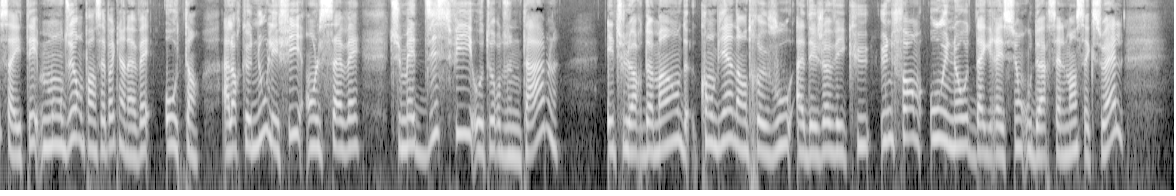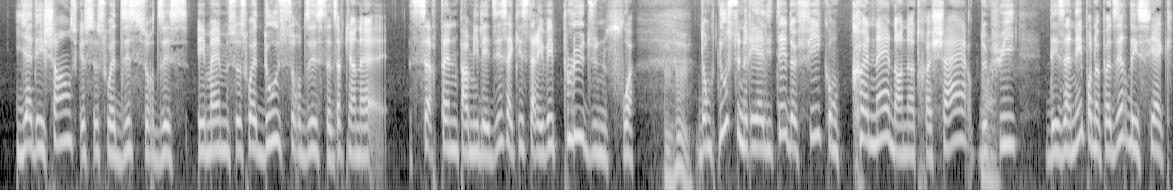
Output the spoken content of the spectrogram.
ça a été mon Dieu, on pensait pas qu'il y en avait autant. Alors que nous, les filles, on le savait. Tu mets dix filles autour d'une table et tu leur demandes combien d'entre vous a déjà vécu une forme ou une autre d'agression ou de harcèlement sexuel il y a des chances que ce soit 10 sur 10 et même ce soit 12 sur 10. C'est-à-dire qu'il y en a certaines parmi les 10 à qui c'est arrivé plus d'une fois. Mhm. Donc, nous, c'est une réalité de filles qu'on connaît dans notre chair depuis des années, pour ne pas dire des siècles.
